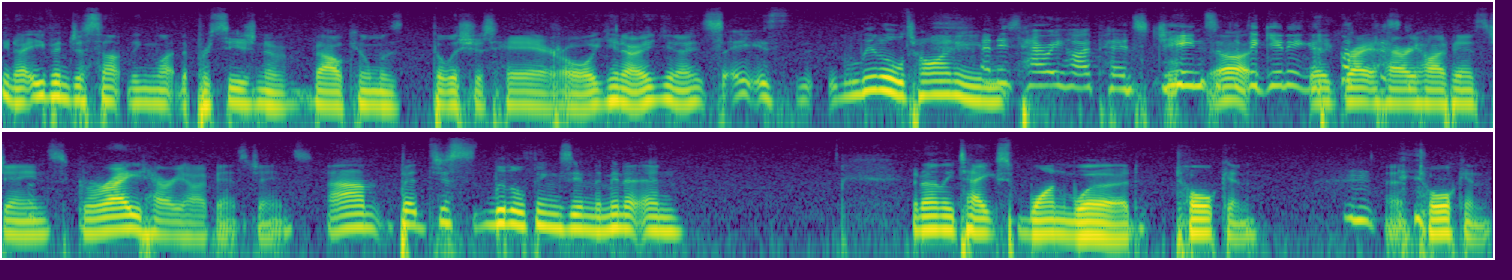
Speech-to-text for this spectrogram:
you know even just something like the precision of Val Kilmer's delicious hair or you know you know it's, it's little tiny And his Harry High Pants jeans at Uh, the beginning. uh, great Harry High Pants jeans. Great Harry High Pants jeans. Um, but just little things in the minute, and it only takes one word, talking. Mhm. Uh, talking.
